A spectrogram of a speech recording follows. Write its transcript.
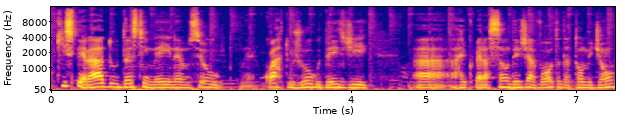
o que esperar do Dustin May, né? O seu né, quarto jogo desde a, a recuperação, desde a volta da Tommy John.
